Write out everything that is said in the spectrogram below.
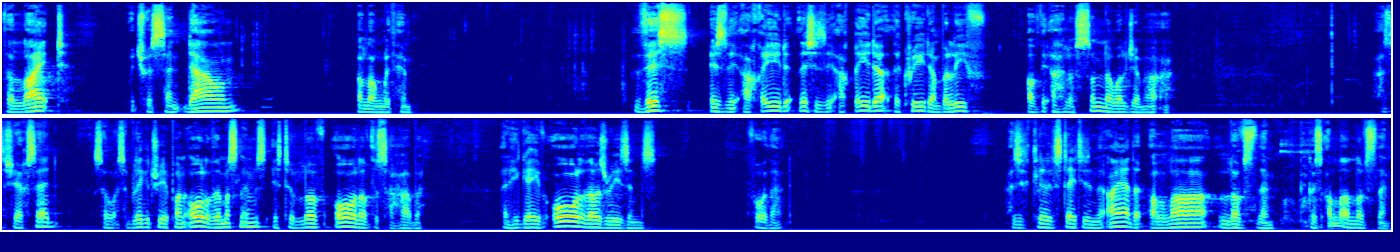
the light which was sent down along with him. This is the this is the aqidah, the creed and belief of the Ahlul Sunnah wal Jama'ah. As the Shaykh said, so what's obligatory upon all of the Muslims is to love all of the Sahaba. And he gave all of those reasons for that. As is clearly stated in the ayah that Allah loves them because Allah loves them.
